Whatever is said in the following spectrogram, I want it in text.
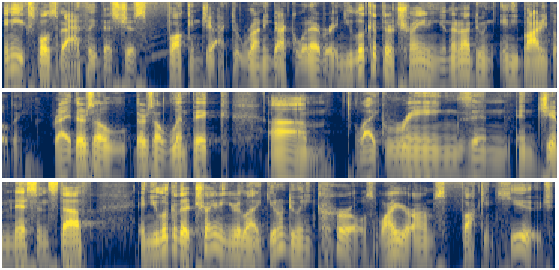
any explosive athlete that's just fucking jacked, a running back or whatever, and you look at their training and they're not doing any bodybuilding, right? There's a there's Olympic um, like rings and and gymnasts and stuff, and you look at their training, you're like, you don't do any curls. Why are your arms fucking huge?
